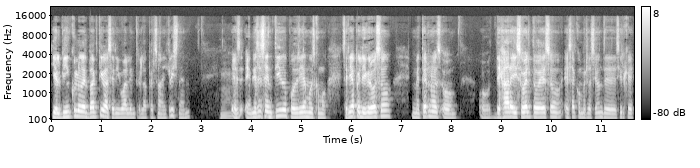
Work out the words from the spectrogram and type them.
Y el vínculo del Bhakti va a ser igual entre la persona y Krishna. Mm. Es, en ese sentido, podríamos como, sería peligroso meternos o, dejar ahí suelto eso, esa conversación de decir que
